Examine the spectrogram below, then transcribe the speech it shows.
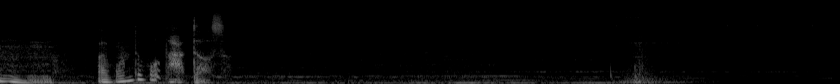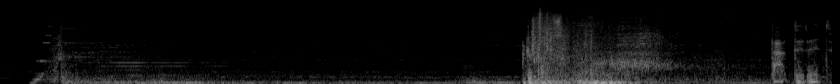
Hmm. I wonder what that does. That did it.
